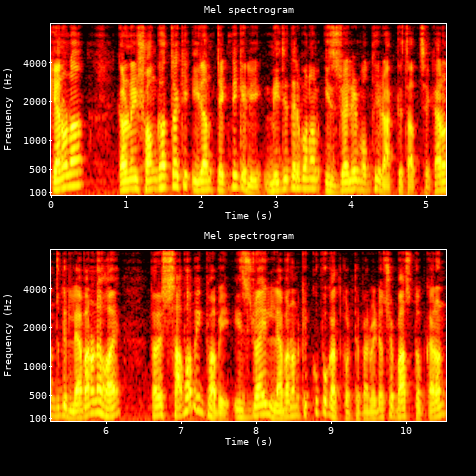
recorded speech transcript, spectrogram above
কেননা, কারণ এই সংঘাতটাকে ইরান টেকনিক্যালি নিজেদের বনাম ইসরায়েলের মধ্যেই রাখতে চাচ্ছে। কারণ যদি লেবাননে হয়, তাহলে স্বাভাবিকভাবে ইসরায়েল লেবাননকে কুপকাত করতে পারবে। এটা হচ্ছে বাস্তব। কারণ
